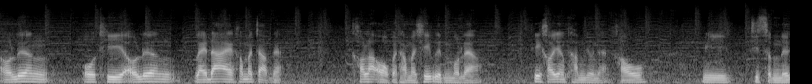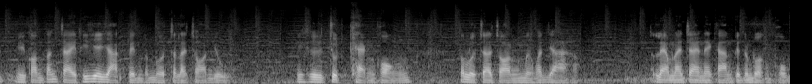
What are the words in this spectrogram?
เอาเรื่อง OT เอาเรื่องรายได้เข้ามาจับเนี่ยเขาลาออกไปทำอาชีพอื่นหมดแล้ว ที่เขายังทำอยู่เนี่ยเขามีจิตสำนึกมีความตั้งใจที่จะอยากเป็นตำรวจจราจรอยู่ นี่คือจุดแข็งของตำรวจจราจรเมืองพัทยาครับ แรงบันดาลใจในการเป็นตำรวจของผม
